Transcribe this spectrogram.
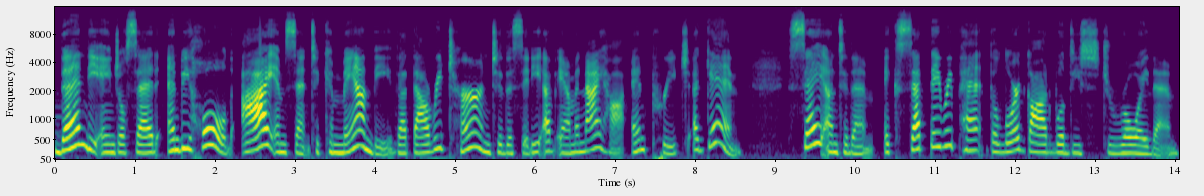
Then the angel said, And behold, I am sent to command thee that thou return to the city of Ammonihah and preach again. Say unto them, Except they repent, the Lord God will destroy them.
